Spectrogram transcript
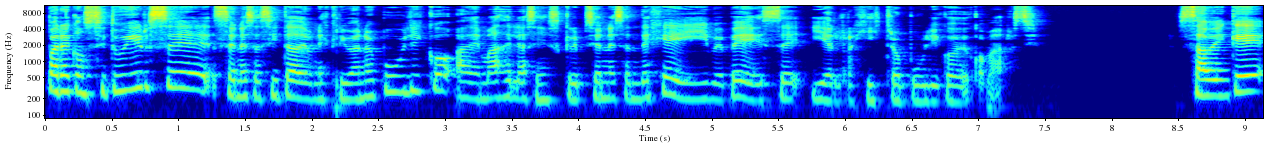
Para constituirse se necesita de un escribano público, además de las inscripciones en DGI, BPS y el Registro Público de Comercio. Saben que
